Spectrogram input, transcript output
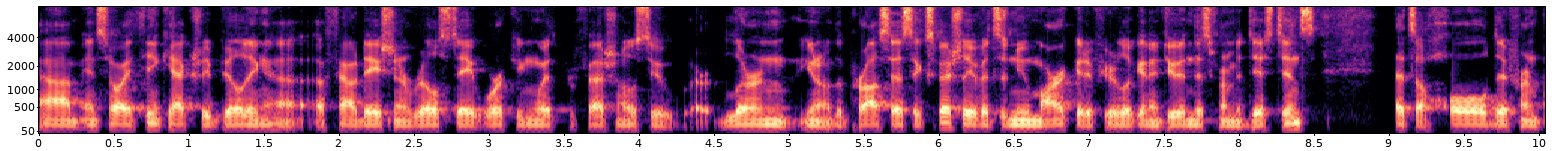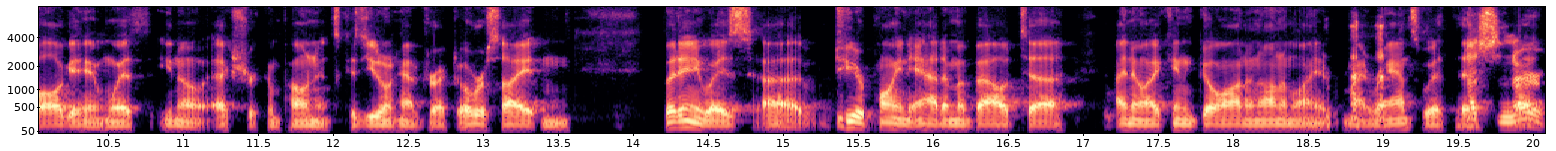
Um, and so I think actually building a, a, foundation of real estate, working with professionals to learn, you know, the process, especially if it's a new market, if you're looking at doing this from a distance, that's a whole different ballgame with, you know, extra components because you don't have direct oversight. And, but anyways, uh, to your point, Adam, about, uh, I know I can go on and on on my, my rants with this. nerve.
